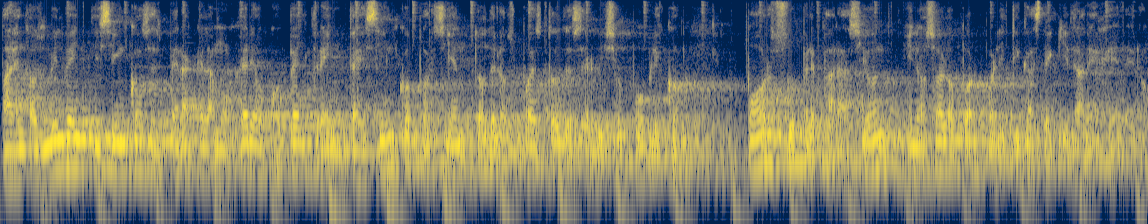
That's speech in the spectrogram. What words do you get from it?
Para el 2025 se espera que la mujer ocupe el 35% de los puestos de servicio público por su preparación y no solo por políticas de equidad de género.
